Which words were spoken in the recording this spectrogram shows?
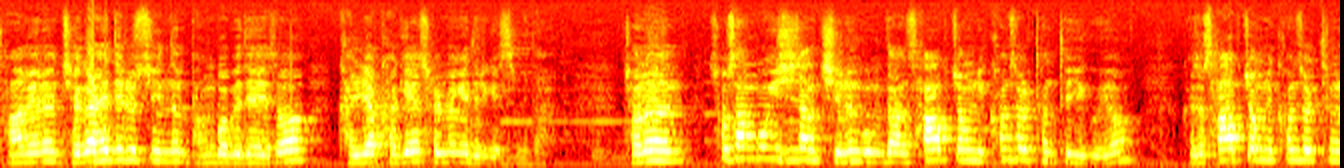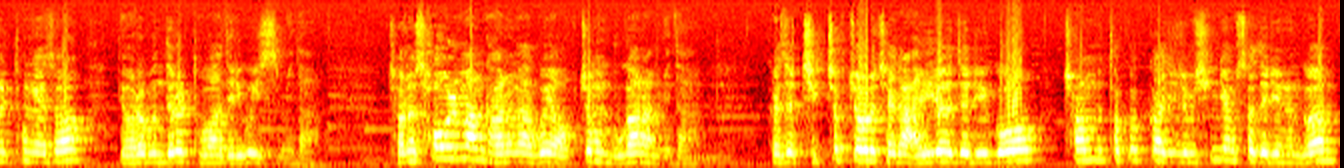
다음에는 제가 해드릴 수 있는 방법에 대해서 간략하게 설명해 드리겠습니다. 저는 소상공인 시장 진흥공단 사업정리 컨설턴트이고요. 그래서 사업정리 컨설팅을 통해서 여러분들을 도와드리고 있습니다. 저는 서울만 가능하고요. 업종은 무관합니다. 그래서 직접적으로 제가 알려드리고 처음부터 끝까지 좀 신경 써드리는 건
